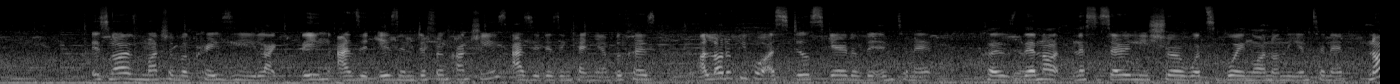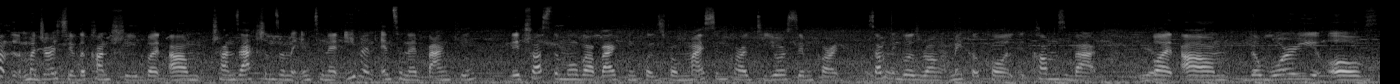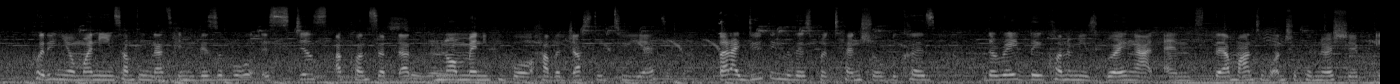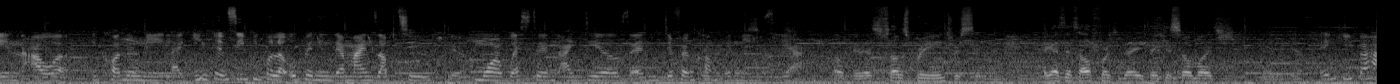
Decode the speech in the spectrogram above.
it's not as much of a crazy like thing as it is in different countries as it is in Kenya because a lot of people are still scared of the internet because Yeah. they're not necessarily sure what's going on on the internet. Not the majority of the country but um, transactions on the internet even internet banking. They trust the mobile banking because from my sim card to your sim card something goes wrong I make a call it comes back. Yeah. but um, the worry of putting your money in something that's invisible is just a concept that very- not many people have adjusted to yet. But I do think that there's potential because the rate the economy is growing at and the amount of entrepreneurship in our economy like you can see people are opening their minds up to Yeah. more western ideals and different companies yeah Okay, that sounds pretty interesting. I guess that's all for today. Thank you so much. And, yeah. thank you for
